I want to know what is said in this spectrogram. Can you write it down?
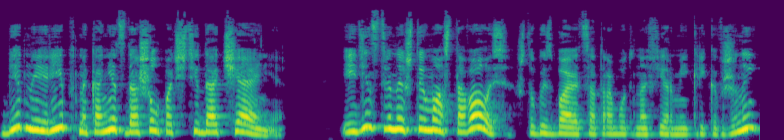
Бедный Рип наконец дошел почти до отчаяния, и единственное, что ему оставалось, чтобы избавиться от работы на ферме и криков жены,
